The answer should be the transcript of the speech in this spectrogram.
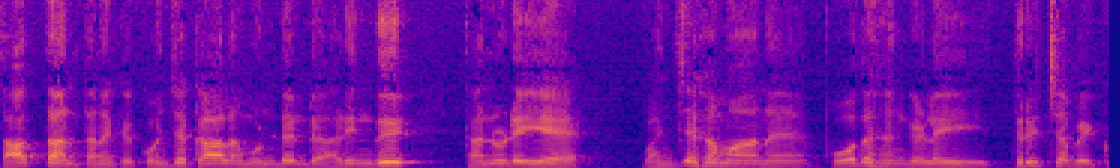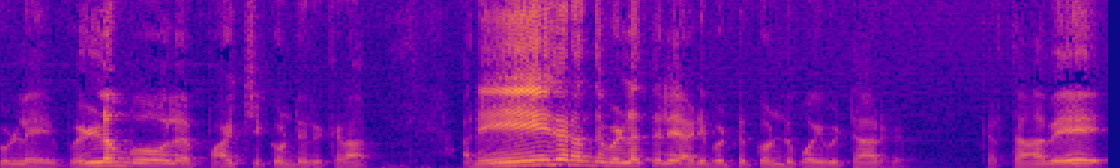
சாத்தான் தனக்கு கொஞ்ச காலம் உண்டென்று அறிந்து தன்னுடைய வஞ்சகமான போதகங்களை திருச்சபைக்குள்ளே வெள்ளம் போல பாய்ச்சி கொண்டிருக்கிறார். அநேகர் அந்த வெள்ளத்திலே அடிபட்டு கொண்டு போய்விட்டார்கள். கர்த்தாவே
